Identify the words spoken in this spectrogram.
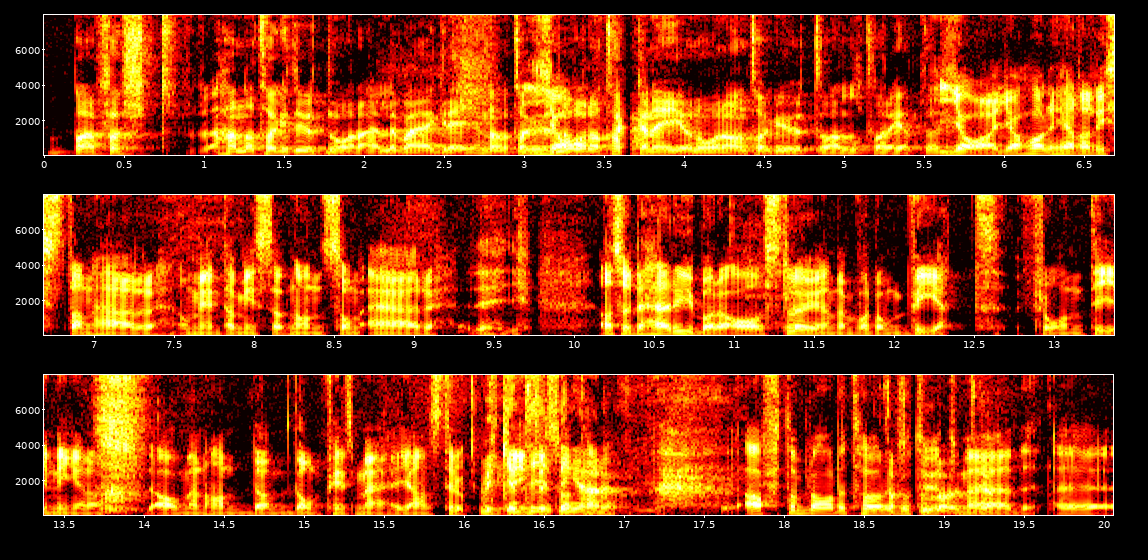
bara först, han har tagit ut några, eller vad är grejen? Han har tagit Ja. några tackar nej och några har han tagit ut och allt vad det heter. Ja, jag har hela listan här, om jag inte har missat någon, som är... Alltså det här är ju bara avslöjanden vad de vet från tidningen att ja, men han, de, de finns med i hans trupp. Vilken Det är tidning är det? Aftonbladet har gått ut Aftonbladet, med, eh,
